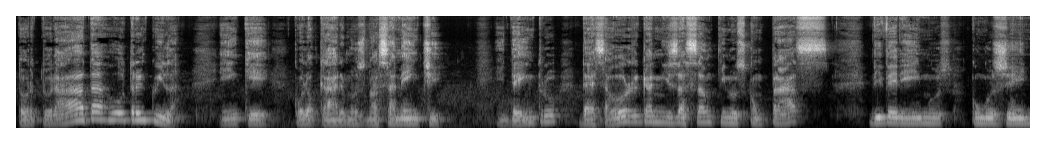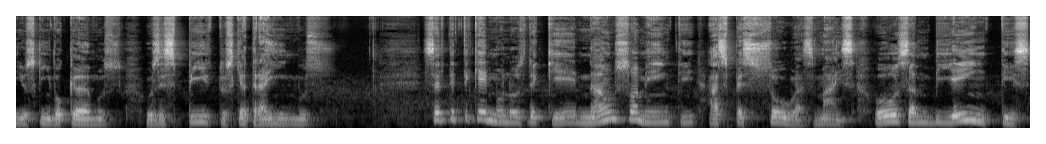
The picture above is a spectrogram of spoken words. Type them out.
torturada ou tranquila, em que colocarmos nossa mente. E dentro dessa organização que nos compraz, viveremos com os gênios que invocamos, os espíritos que atraímos certifiquemo-nos de que não somente as pessoas, mas os ambientes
